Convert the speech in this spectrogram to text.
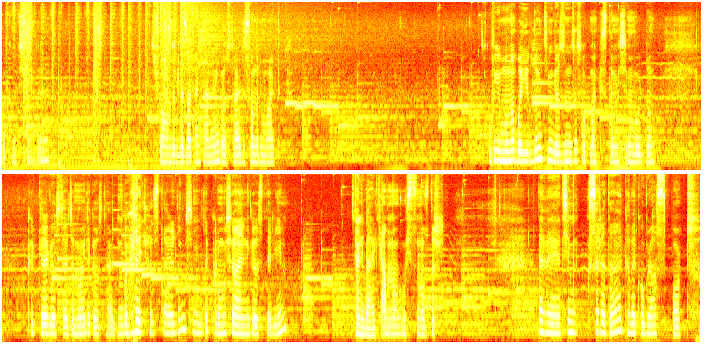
bakın şimdi. Şu anda bile zaten kendini gösterdi sanırım artık. Uyumuna bayıldığım için gözünüze sokmak istemişim buradan. 40 kere göstereceğim. Öyle gösterdim, böyle gösterdim. Şimdi de kurumuş halini göstereyim. Hani belki anlamamışsınızdır. Evet, şimdi sırada Kaveco Brass Sport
